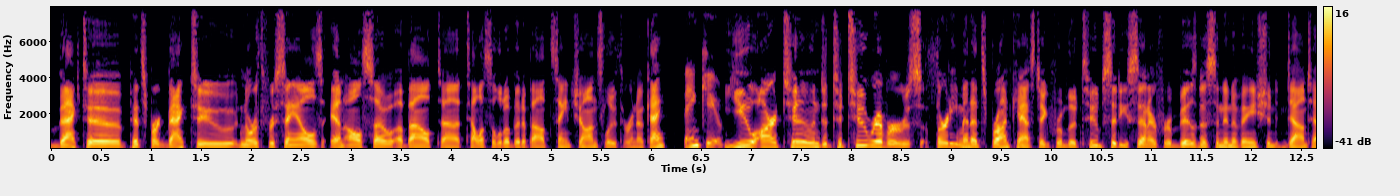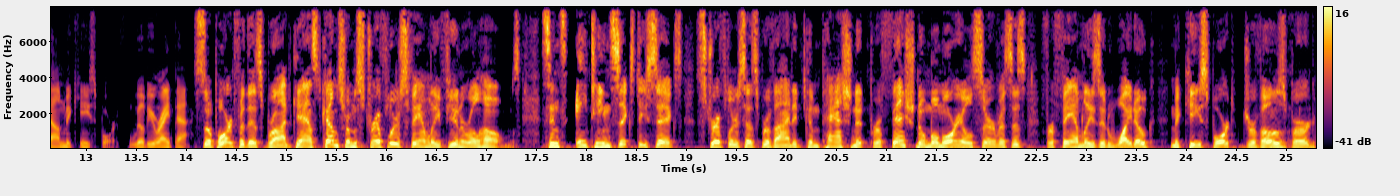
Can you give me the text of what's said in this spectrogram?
back to Pittsburgh, back to North Versailles, and also about uh, tell us a little bit about St. John's Lutheran. Okay? Thank you. You are tuned to Two Rivers 30 Minutes broadcasting from the Tube City Center for Business and Innovation in downtown McKeesport. We'll be right back. Support for this broadcast comes from Striffler's Family Funeral Homes. Since 1866, Striffler's has provided compassionate professional memorial services for families in White Oak, McKeesport, Dravosburg,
